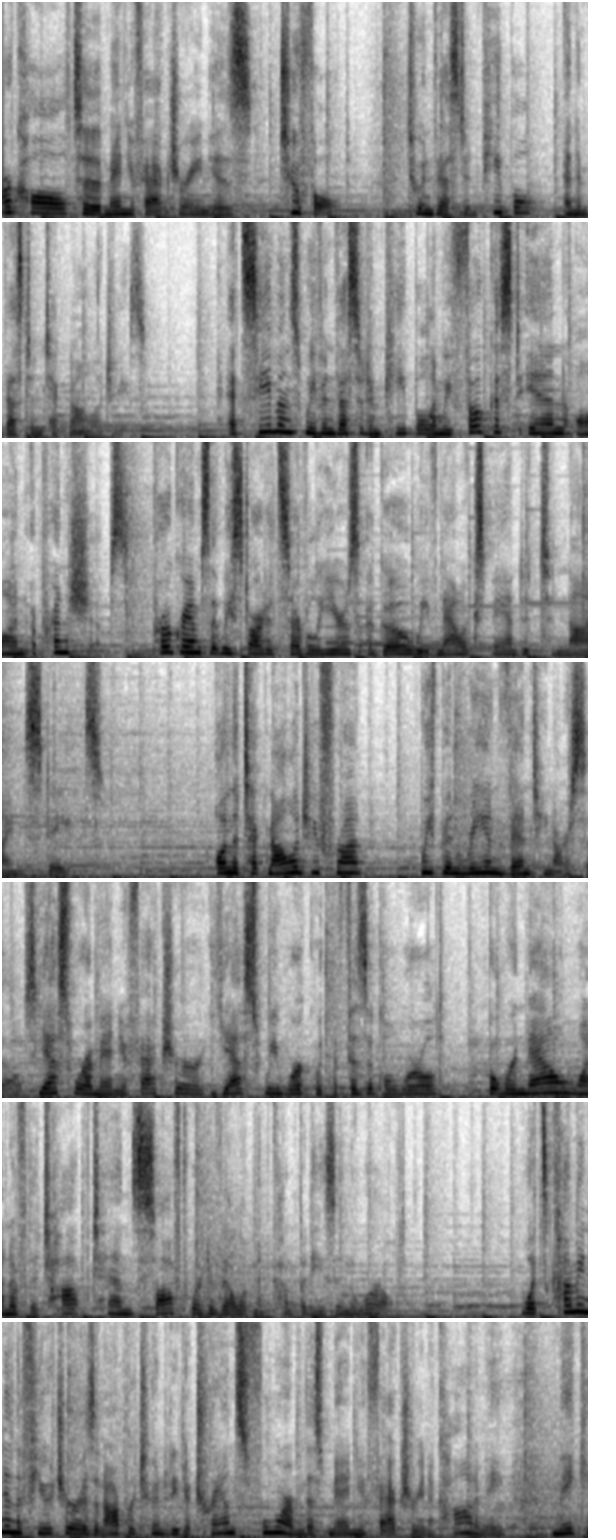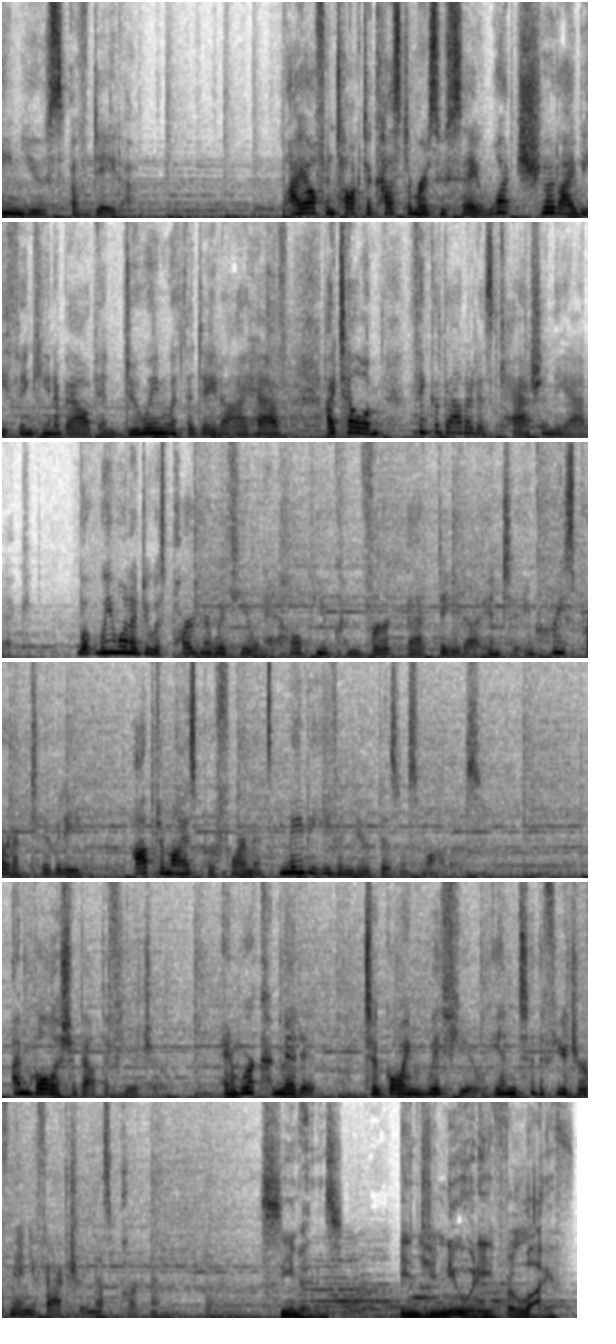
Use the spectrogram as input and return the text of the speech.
Our call to manufacturing is twofold to invest in people and invest in technologies. At Siemens, we've invested in people and we focused in on apprenticeships. Programs that we started several years ago, we've now expanded to nine states. On the technology front, we've been reinventing ourselves. Yes, we're a manufacturer. Yes, we work with the physical world, but we're now one of the top 10 software development companies in the world. What's coming in the future is an opportunity to transform this manufacturing economy, making use of data. I often talk to customers who say, What should I be thinking about and doing with the data I have? I tell them, Think about it as cash in the attic. What we want to do is partner with you and help you convert that data into increased productivity, optimized performance, maybe even new business models. I'm bullish about the future, and we're committed to going with you into the future of manufacturing as a partner. Siemens, ingenuity for life.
